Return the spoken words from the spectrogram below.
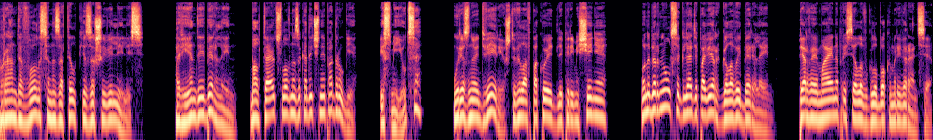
У Ранда волосы на затылке зашевелились. А Виенда и Берлейн болтают, словно закадычные подруги, и смеются. У резной двери, что вела в покое для перемещения, он обернулся, глядя поверх головы Берлейн. Первая Майна присела в глубоком реверансе.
